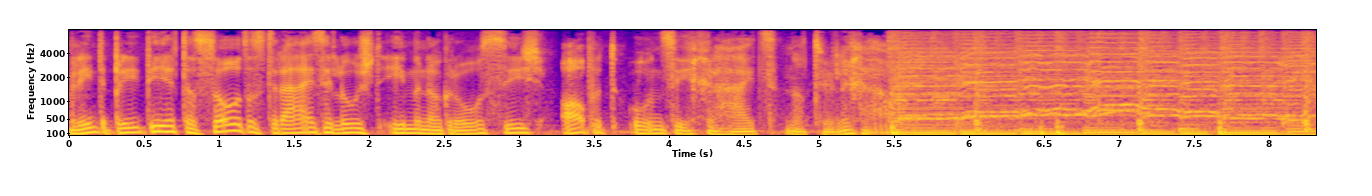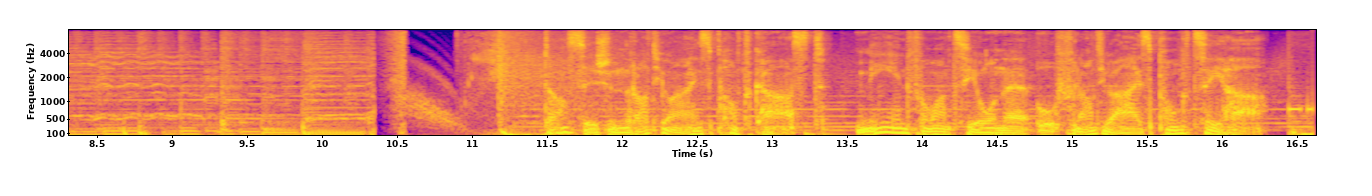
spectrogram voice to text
Man interpretiert das so, dass die Reiselust immer noch gross ist, aber die Unsicherheit natürlich auch. Das ist ein Radio 1 Podcast. Mehr Informationen auf radio1.ch.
